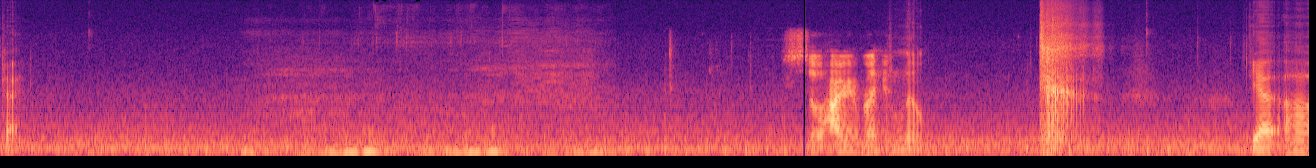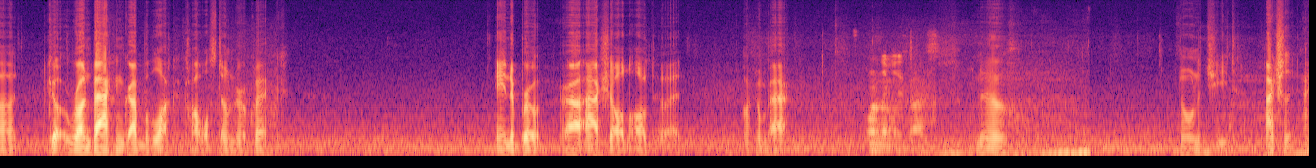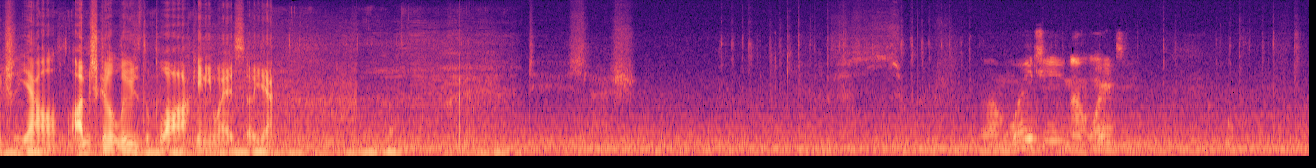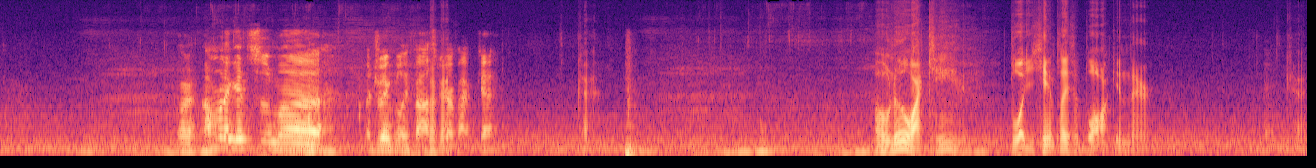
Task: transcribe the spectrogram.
Okay. So how are you gonna break I it? don't know. yeah, uh, go run back and grab a block of cobblestone real quick. And a bro. Uh, actually, I'll, I'll do it. I'll come back. One of them really fast. No. Don't want to cheat. Actually, actually, yeah, I'll, I'm just gonna lose the block anyway, so yeah. Okay. T slash give super. I'm waiting. I'm waiting. All right, I'm gonna get some uh, a drink really fast. Okay. Okay. Back, okay. Okay. Oh no, I can't. Blo- you can't place a block in there. Okay.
